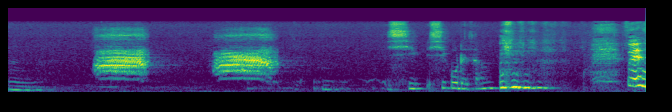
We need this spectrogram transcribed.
음. 시, 시골의 삶? 센,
